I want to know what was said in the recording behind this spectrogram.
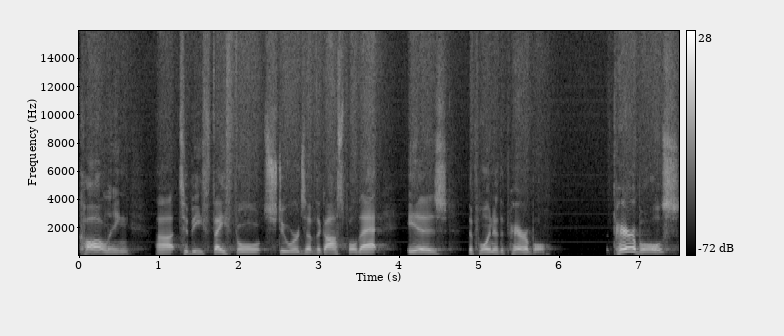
calling uh, to be faithful stewards of the gospel. That is the point of the parable. Parables,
